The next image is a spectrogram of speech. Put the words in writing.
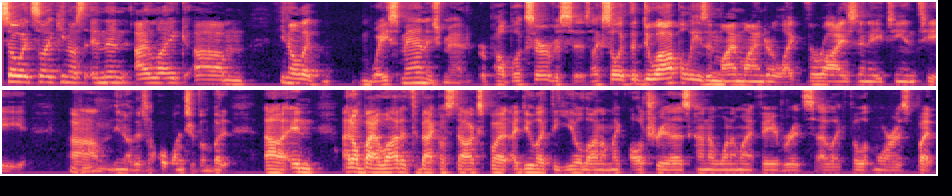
so it's like you know and then i like um you know like waste management or public services. Like so like the duopolies in my mind are like verizon at&t mm-hmm. um, you know there's a whole bunch of them but uh, and i don't buy a lot of tobacco stocks but i do like the yield on them like altria is kind of one of my favorites. I like philip morris but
